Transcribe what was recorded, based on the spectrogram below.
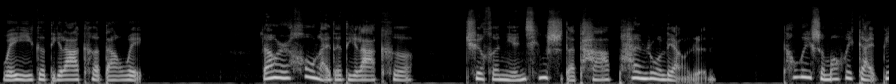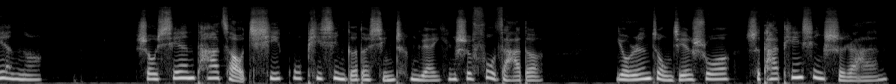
为一个狄拉克单位。然而后来的狄拉克。却和年轻时的他判若两人。他为什么会改变呢？首先，他早期孤僻性格的形成原因是复杂的。有人总结说是他天性使然、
